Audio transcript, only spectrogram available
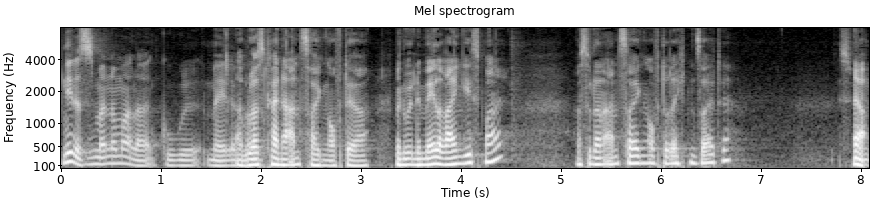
Nee, das ist mein normaler Google Mail-Account. Aber du hast keine Anzeigen auf der, wenn du in eine Mail reingehst mal, hast du dann Anzeigen auf der rechten Seite? Ja,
